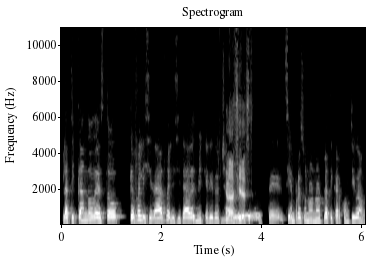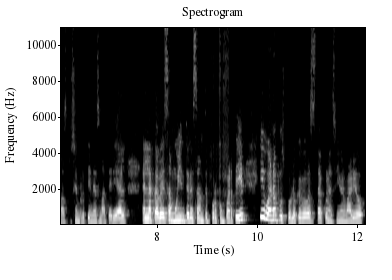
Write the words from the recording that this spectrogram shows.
platicando de esto. Qué felicidad, felicidades, mi querido Charlie. Gracias. Este, siempre es un honor platicar contigo, además tú siempre tienes material en la cabeza muy interesante por compartir. Y bueno, pues por lo que veo vas a estar con el señor Mario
